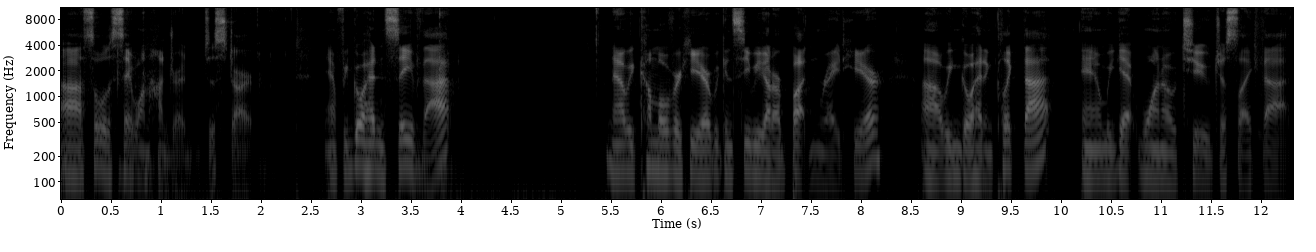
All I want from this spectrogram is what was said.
Uh, so we'll just say 100 to start. And if we go ahead and save that, now we come over here, we can see we got our button right here. Uh, we can go ahead and click that and we get 102 just like that.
